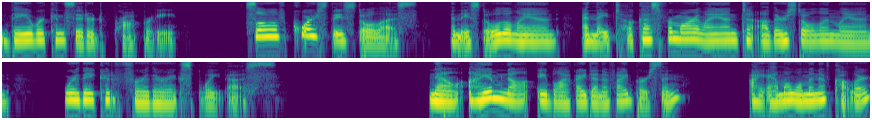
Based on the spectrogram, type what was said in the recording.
They were considered property. So, of course, they stole us and they stole the land and they took us from our land to other stolen land where they could further exploit us. Now, I am not a Black identified person. I am a woman of color.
